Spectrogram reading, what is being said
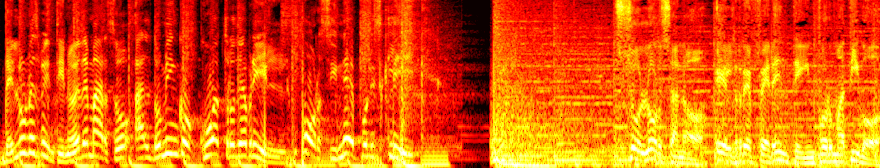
Del lunes 29 de marzo al domingo 4 de abril por Cinépolis Click. Solórzano, el referente informativo.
